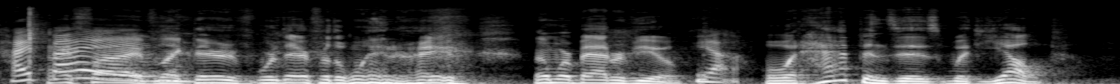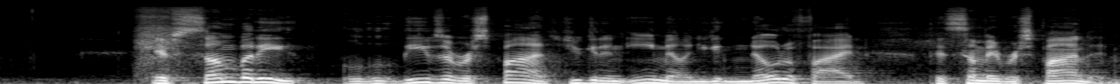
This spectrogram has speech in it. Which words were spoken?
High five. High five! Like, we're there for the win, right? no more bad review. Yeah. Well, what happens is with Yelp, if somebody leaves a response, you get an email and you get notified that somebody responded.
